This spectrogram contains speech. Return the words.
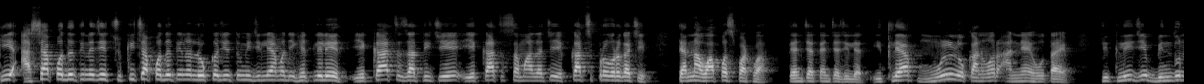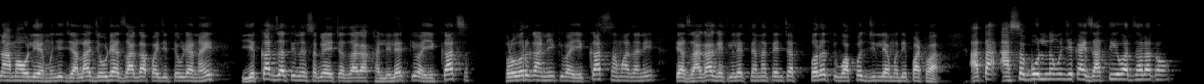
की अशा पद्धतीने जे चुकीच्या पद्धतीने लोक जे तुम्ही जिल्ह्यामध्ये घेतलेले आहेत एकाच जातीचे एकाच समाजाचे एकाच प्रवर्गाचे त्यांना वापस पाठवा. त्यांच्या त्यांच्या जिल्ह्यात. इथल्या मूळ लोकांवर अन्याय होत आहे. तिथली जे बिंदू नामावली आहे म्हणजे ज्याला जेवढ्या जागा पाहिजे तेवढ्या नाहीत एकाच जातीने सगळ्याच्या जागा खाल्लेल्या आहेत किंवा एकाच प्रवर्गाने किंवा एकाच समाजाने त्या जागा घेतलेल्या आहेत त्यांना त्यांच्या परत वापस जिल्ह्यामध्ये पाठवा. आता असं बोलणं म्हणजे काय? जातीयवाद झाला का हो?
